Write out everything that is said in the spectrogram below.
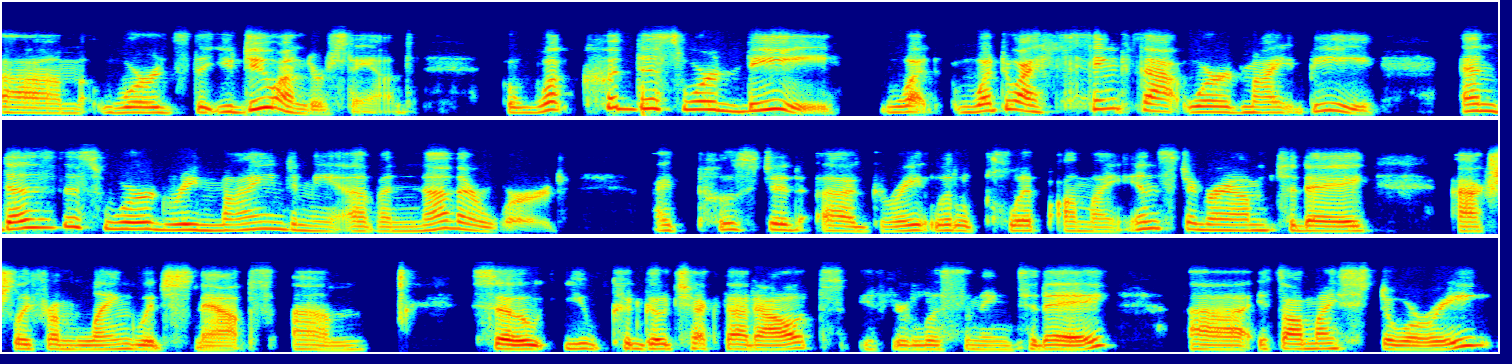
um, words that you do understand. What could this word be? What what do i think that word might be? And does this word remind me of another word I posted a great little clip on my Instagram today, actually from Language Snaps. Um, so you could go check that out if you're listening today. Uh, it's on my story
